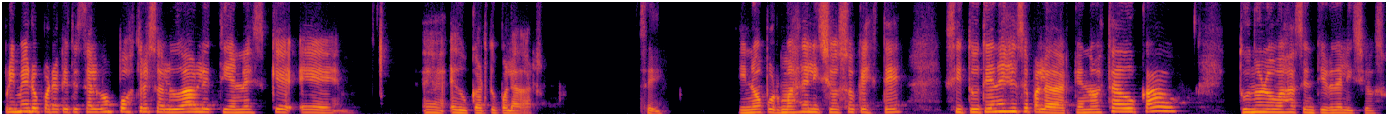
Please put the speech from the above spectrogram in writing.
primero para que te salga un postre saludable tienes que... Eh, eh, educar tu paladar. Sí. Y no, por más delicioso que esté, si tú tienes ese paladar que no está educado, tú no lo vas a sentir delicioso.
